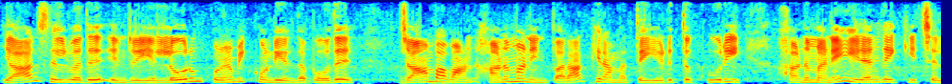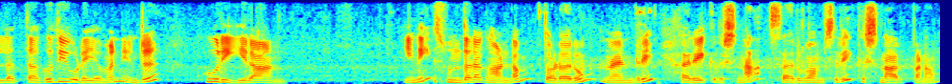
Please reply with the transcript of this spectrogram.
யார் செல்வது? என்று எல்லோரும் குழம்பிக் கொண்டிருந்த போது ஜாம்பவான் ஹனுமனின் பராக்கிரமத்தை எடுத்து கூறி ஹனுமனே இலங்கைக்கு செல்ல தகுதியுடையவன் என்று கூறுகிறான். இனி சுந்தரகாண்டம் தொடரும். நன்றி. ஹரே கிருஷ்ணா. சர்வம் ஸ்ரீ கிருஷ்ணார்ப்பணம்.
